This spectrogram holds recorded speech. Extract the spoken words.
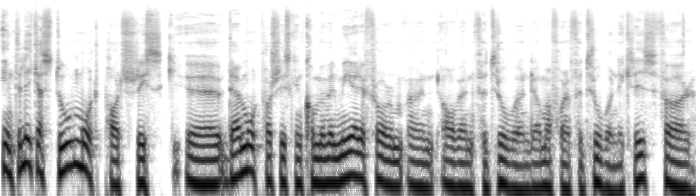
inte lika stor motpartsrisk. Eh, den motpartsrisken kommer väl mer i form av en förtroende, om man får en förtroendekris för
